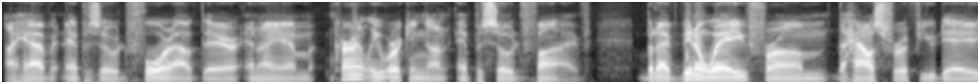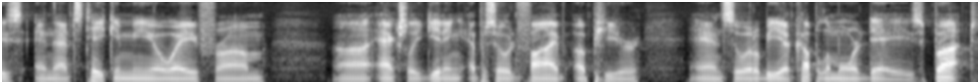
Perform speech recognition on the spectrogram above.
I have an episode four out there, and I am currently working on episode five. But I've been away from the house for a few days, and that's taken me away from uh, actually getting episode five up here. And so it'll be a couple of more days. But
